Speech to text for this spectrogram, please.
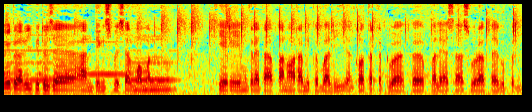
Oke dari video saya hunting spesial momen kirim kereta panoramik kembali yang kloter kedua ke Balai Asa Surabaya Gubeng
